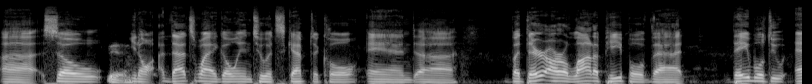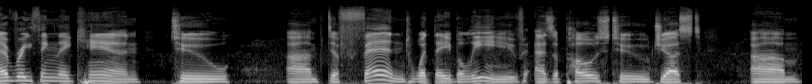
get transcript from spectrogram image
Uh, so, Yeah. you know, that's why I go into it skeptical. And, uh, but there are a lot of people that they will do everything they can to um, defend what they believe as opposed to just um,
